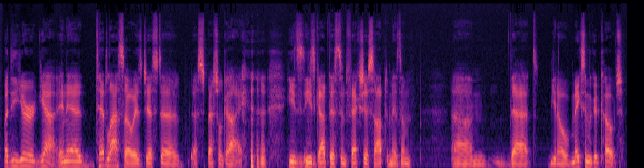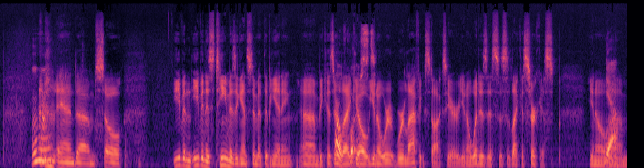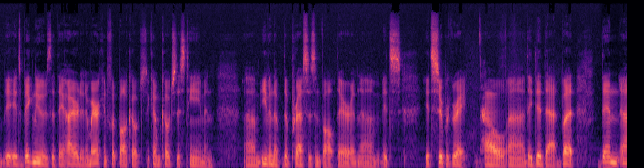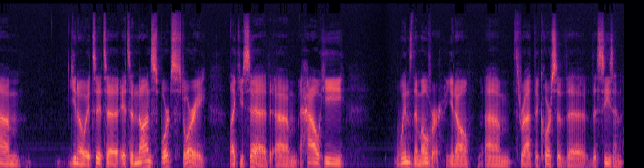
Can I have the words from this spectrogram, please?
But you're, yeah, and uh, Ted Lasso is just a, a special guy. he's he's got this infectious optimism um, that you know makes him a good coach. and um, so even even his team is against him at the beginning um, because they're Oh, like, "Yo, you know, we're we're laughing stocks here. You know, what is this? This is like a circus." You know, Yeah. um, it- it's big news that they hired an American football coach to come coach this team, and um, even the the press is involved there, and um, it's it's super great how uh, they did that. But then, um, you know, it's it's a it's a non sports story, like you said, um, how he wins them over, you know, um, throughout the course of the the season,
